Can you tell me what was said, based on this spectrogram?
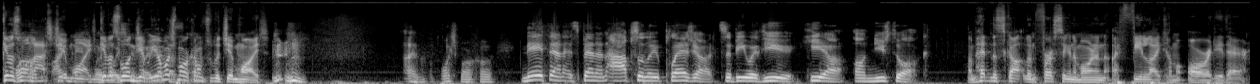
Give us Well, one I'm- last I'm Jim White. Give us one Jim. You're much more comfortable with Jim White. I'm much more cool. Nathan, it's been an absolute pleasure to be with you here on News Talk. I'm heading to Scotland first thing in the morning. I feel like I'm already there.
